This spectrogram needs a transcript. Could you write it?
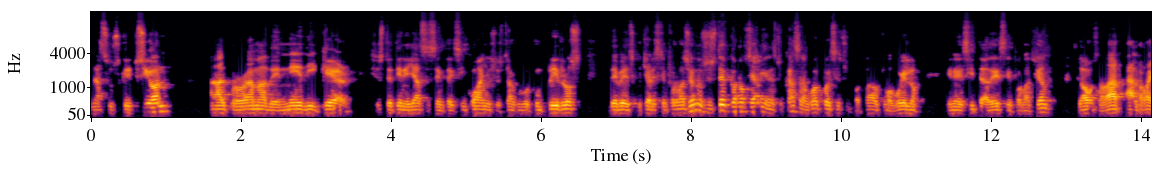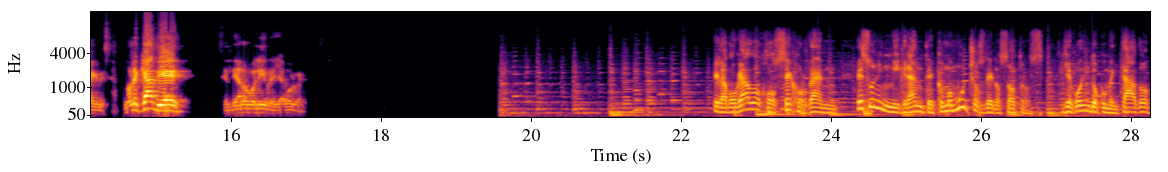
la suscripción al programa de Medicare. Si usted tiene ya 65 años y está por cumplirlos, debe escuchar esta información. O si usted conoce a alguien en su casa, a lo mejor puede ser su papá o su abuelo y necesita de esta información, se la vamos a dar al regresar. No le cambie. Es el diálogo libre, ya volvemos. El abogado José Jordán es un inmigrante como muchos de nosotros. Llegó indocumentado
